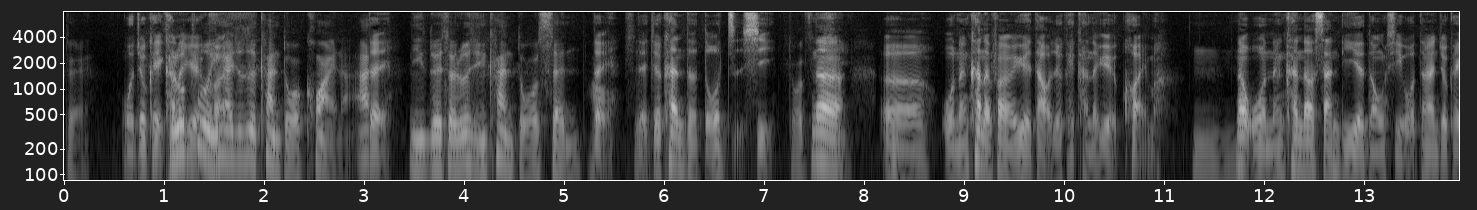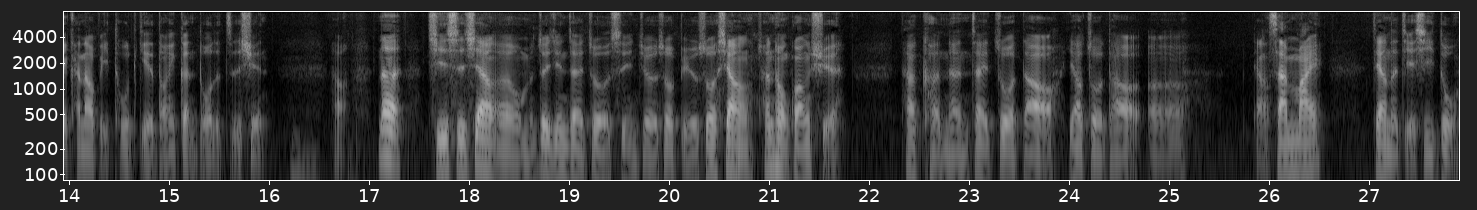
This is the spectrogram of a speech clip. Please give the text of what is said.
对。我就可以看得越 throughput 应该。就是看多快了啊，对你 resolution 看多深，对哦对，就看得多仔细。多仔细那细，呃，我能看的范围越大，我就可以看得越快嘛。嗯，那我能看到三 D 的东西，我当然就可以看到比 two D 的东西更多的资讯。好，那其实像呃，我们最近在做的事情，就是说，比如说像传统光学，它可能在做到要做到呃两三麦这样的解析度，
